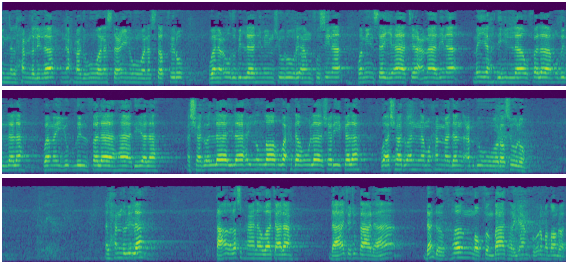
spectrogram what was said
إن الحمد لله نحمده ونستعينه ونستغفره ونعوذ بالله من شرور أنفسنا ومن سيئات أعمالنا. من يهده الله فلا مضل له ومن يضلل فلا هادي له. أشهد أن لا إله إلا الله وحده لا شريك له وأشهد أن محمدا عبده ورسوله. الحمد لله. Allah subhanahu wa ta'ala đã cho chúng ta đã đến được hơn một phần ba thời gian của Ramadan rồi.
